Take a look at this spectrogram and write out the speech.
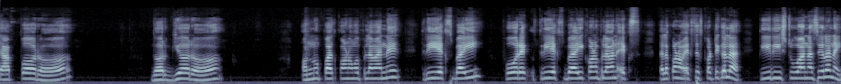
ଚାପର ଦୈର୍ଘ୍ୟର ଅନୁପାତ କ'ଣ ହେବ ପିଲାମାନେ three x by four x three x by କ'ଣ ପିଲାମାନେ ଏକ୍ସ ତାହେଲେ କ'ଣ ଏକ୍ସ ଏକ୍ସ କଟିଗଲା ତିରି ଇସ୍ ଟୁ ୱାନ୍ ଆସିଗଲା ନାହିଁ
